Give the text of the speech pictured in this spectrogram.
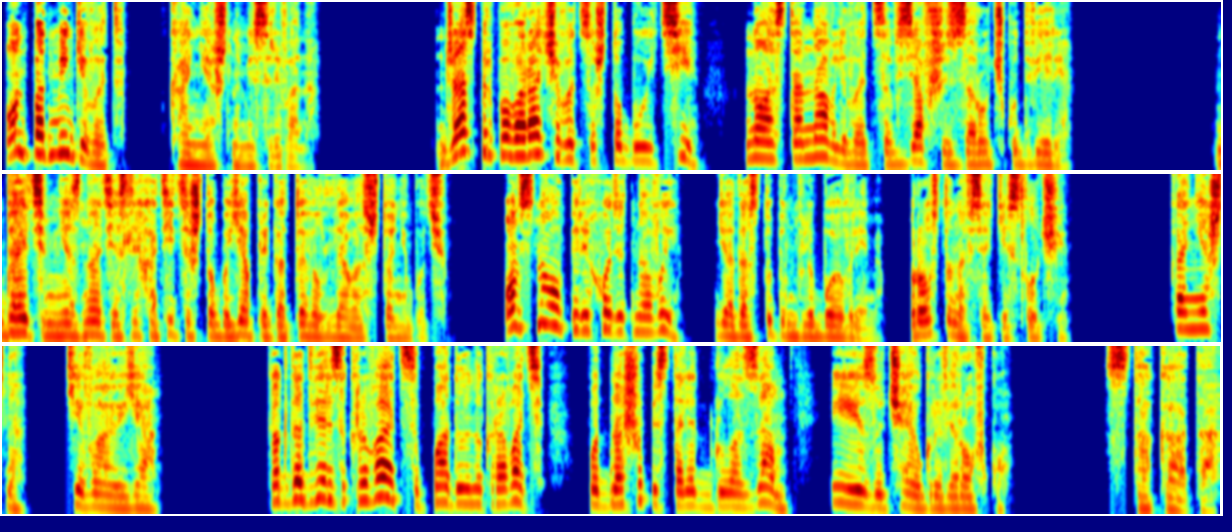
Он подмигивает. Конечно, мисс Ривена. Джаспер поворачивается, чтобы уйти, но останавливается, взявшись за ручку двери. «Дайте мне знать, если хотите, чтобы я приготовил для вас что-нибудь». Он снова переходит на «вы». Я доступен в любое время. Просто на всякий случай. «Конечно», — киваю я. Когда дверь закрывается, падаю на кровать, подношу пистолет к глазам и изучаю гравировку. Стаката.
